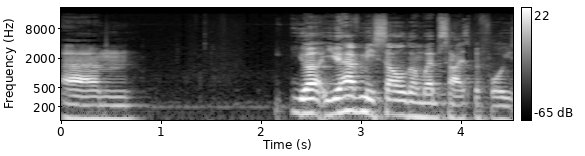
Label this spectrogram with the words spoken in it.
Um, you you have me sold on websites before you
